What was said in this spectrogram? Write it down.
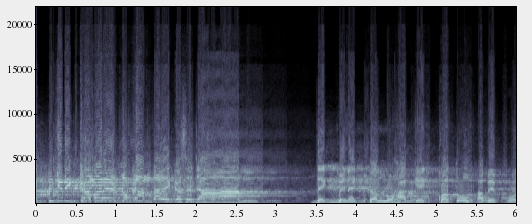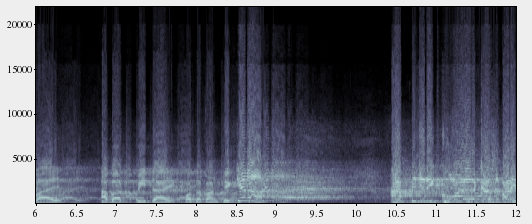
আপনি যদি কামারের দোকানদারের কাছে যান দেখবেন একটা লোহাকে কত ভাবে পোড়ায় আবার পিটায় কতক্ষণ ঠিক না আপনি যদি কুমারের কাছে বাড়ি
